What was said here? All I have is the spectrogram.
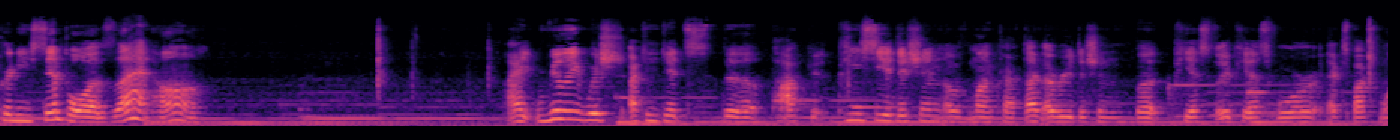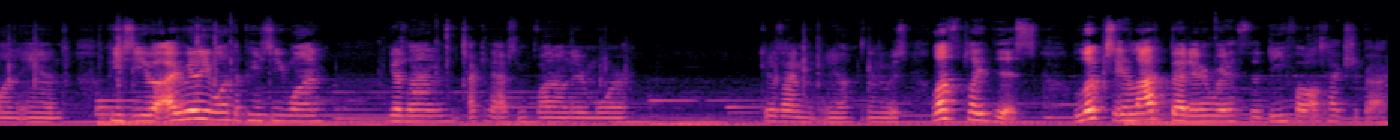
pretty simple as that, huh? I really wish I could get the pocket PC edition of Minecraft. I have every edition but PS3, PS4, Xbox One, and PC. But I really want the PC one because then I can have some fun on there more. Because I'm, yeah. Anyways, let's play this. Looks a lot better with the default texture pack.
